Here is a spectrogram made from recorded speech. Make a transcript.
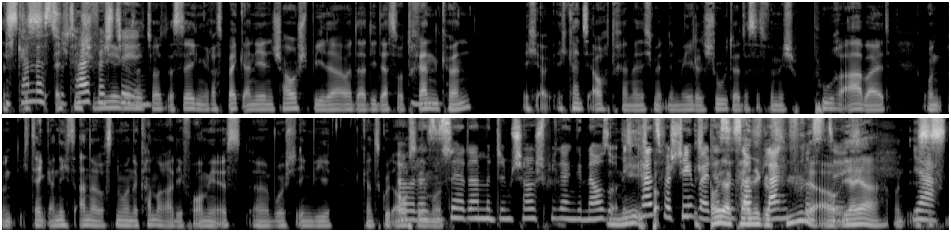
Ich kann das echt total verstehen. Situation. Deswegen Respekt an jeden Schauspieler oder die das so trennen Mhm. können. Ich, ich kann es ja auch trennen, wenn ich mit einem Mädel shoote. Das ist für mich pure Arbeit. Und, und ich denke an nichts anderes, nur eine Kamera, die vor mir ist, äh, wo ich irgendwie ganz gut Aber aussehen das muss. ist ja dann mit dem Schauspielern genauso. Nee, ich kann es verstehen, weil das ja ist keine auf Gefühle langfristig. auf. Ja, ja. Und Ja. es ist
